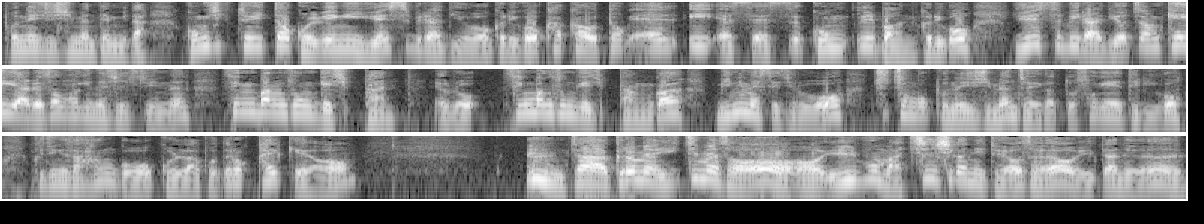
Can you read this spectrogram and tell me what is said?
보내주시면 됩니다. 공식 트위터 골뱅이 USB 라디오, 그리고 카카오톡 LESS01번, 그리고 USB 라디오.kr에서 확인하실 수 있는 생방송 게시판으로, 생방송 게시판과 미니 메시지로 추천곡 보내주시면 저희가 또 소개해드리고 그 중에서 한 곡 골라보도록 할게요. 자, 그러면 이쯤에서 어, 1부 마칠 시간이 되어서요. 일단은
